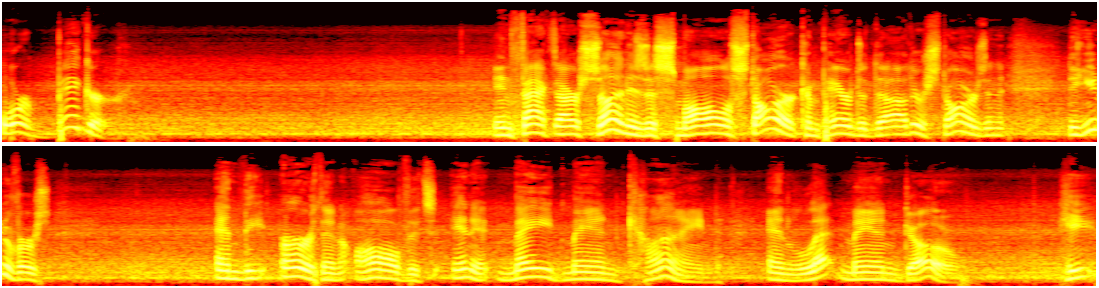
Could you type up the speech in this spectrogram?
or bigger. In fact, our sun is a small star compared to the other stars in the universe. And the earth and all that's in it made mankind and let man go. He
